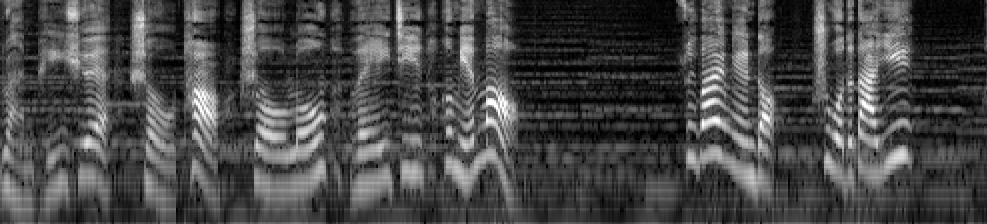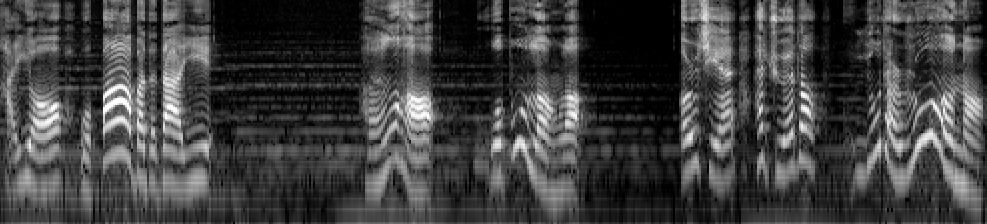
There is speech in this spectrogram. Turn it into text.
软皮靴、手套、手笼、围巾和棉帽。最外面的是我的大衣，还有我爸爸的大衣。很好。我不冷了，而且还觉得有点热呢。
